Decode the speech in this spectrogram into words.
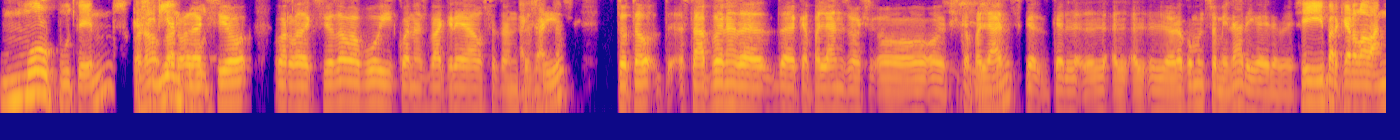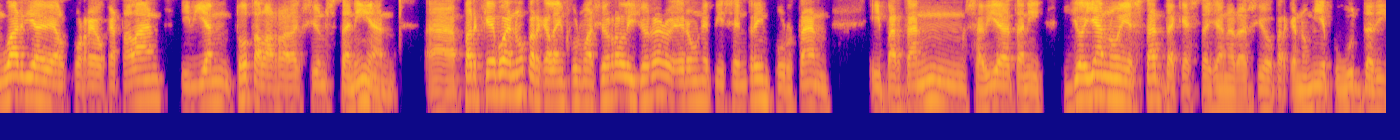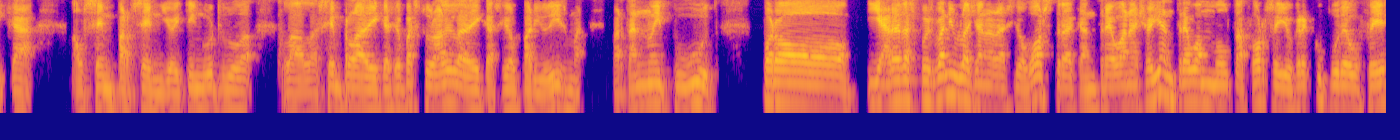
molt potents que bueno, la redacció, pogut... la redacció de l'avui quan es va crear el 76 tot el, estava plena de, de capellans o, o, o excapellans que, que allò era com un seminari gairebé. Sí, perquè era l'avantguàrdia, hi havia el Correu Català, hi havia totes les redaccions tenien. Uh, perquè, bueno, perquè la informació religiosa era un epicentre important i, per tant, s'havia de tenir. Jo ja no he estat d'aquesta generació perquè no m'hi he pogut dedicar al 100%. Jo he tingut la, la, la, sempre la dedicació pastoral i la dedicació al periodisme. Per tant, no he pogut. Però... I ara després veniu la generació vostra, que entreu en això i entreu amb molta força. Jo crec que ho podeu fer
